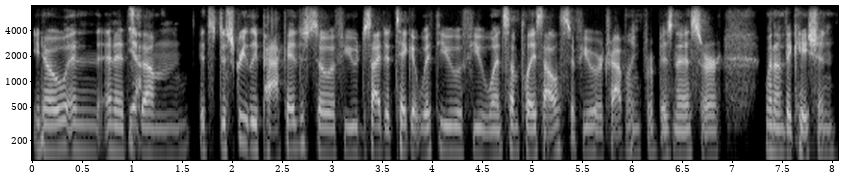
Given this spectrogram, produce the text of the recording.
you know and and it's yeah. um it's discreetly packaged so if you decide to take it with you if you went someplace else if you were traveling for business or went on vacation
